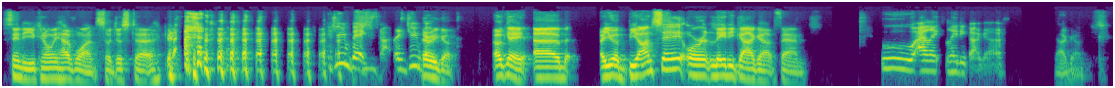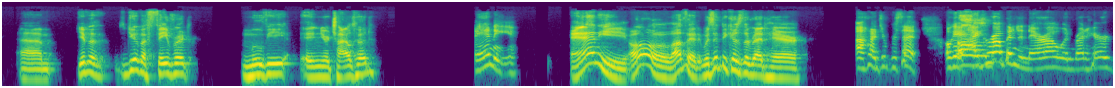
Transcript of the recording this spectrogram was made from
Cindy, you can only have one. So just uh I dream big, Scott. I dream big. There we go. Okay. Um, are you a Beyonce or Lady Gaga fan? Ooh, I like Lady Gaga. Gaga. Um, you have a do you have a favorite movie in your childhood? Annie. Annie. Oh, love it. Was it because the red hair? A hundred percent. Okay, oh. I grew up in an era when red hair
